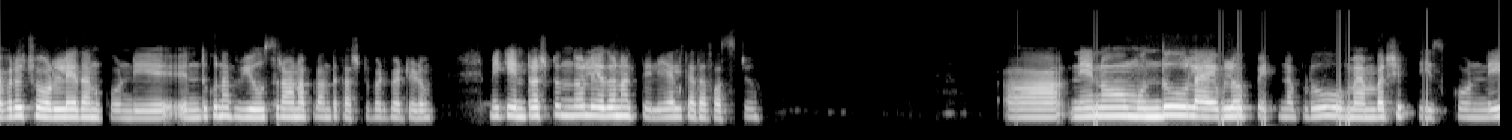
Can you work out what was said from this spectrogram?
ఎవరు చూడలేదనుకోండి. ఎందుకు నాకు వ్యూస్ రానప్పుడు అంత కష్టపడి పెట్టడం. మీకు ఇంట్రెస్ట్ ఉందో లేదో నాకు తెలియాలి కదా ఫస్ట్ నేను ముందు లైవ్‌లో పెట్టినప్పుడు మెంబర్‌షిప్ తీసుకోండి.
